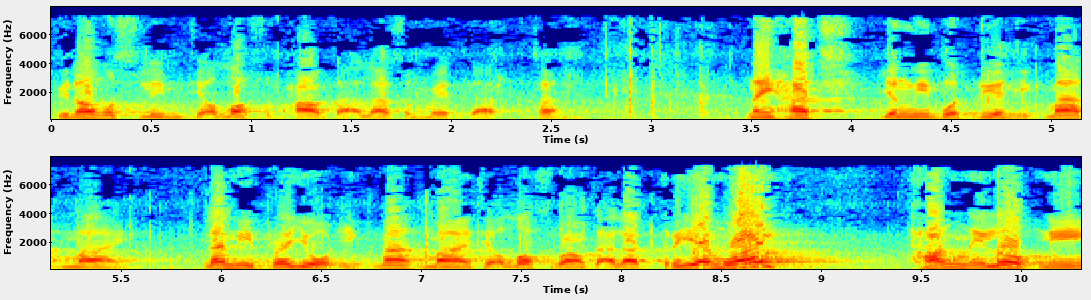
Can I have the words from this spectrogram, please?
พี่น้องมุสลิมที่อัลลอฮฺสุบฮาวตะลาทรงเมตตาท่านในฮัจจ์ยังมีบทเรียนอีกมากมาย และมีประโยชน์อีกมากมาย ที่อัลลอฮฺสุบฮาวตะลาเตรียมไว้ ทั้งในโลกนี้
